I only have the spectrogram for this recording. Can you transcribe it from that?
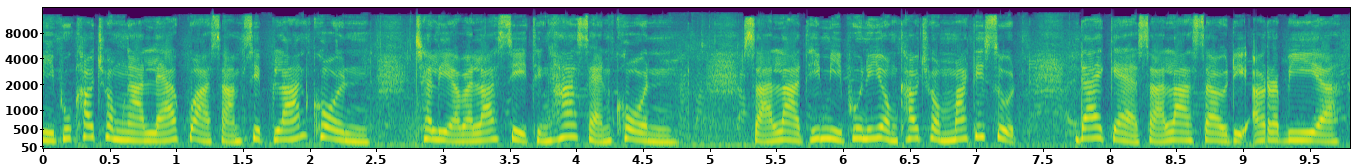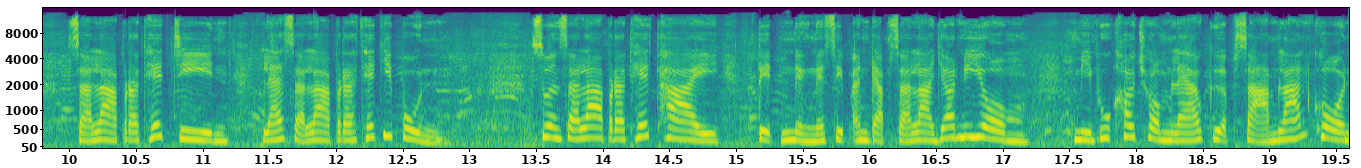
มีผู้เข้าชมงานแล้วกว่า 30 ล้านคน เฉลี่ยวันละ4-5แสนคนศาลาที่มีผู้นิยมเข้าชมมากที่สุด ได้แก่ศาลาซาอุดิอาระเบียศาลาประเทศจีน และศาลาประเทศญี่ปุ่น ส่วนศาลาประเทศไทยติด 1 ใน 10 อันดับศาลายอดนิยม มีผู้เข้าชมแล้วเกือบ 3 ล้านคน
